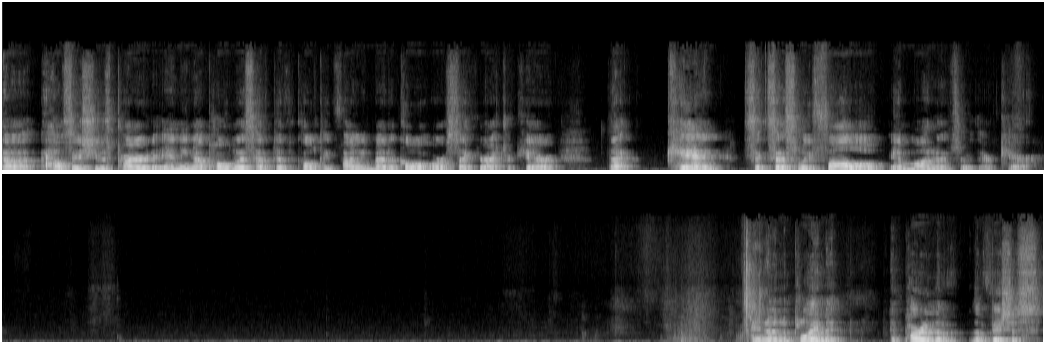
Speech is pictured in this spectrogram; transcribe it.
uh, health issues prior to ending up homeless, have difficulty finding medical or psychiatric care that can successfully follow and monitor their care. And unemployment, and part of the, the vicious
